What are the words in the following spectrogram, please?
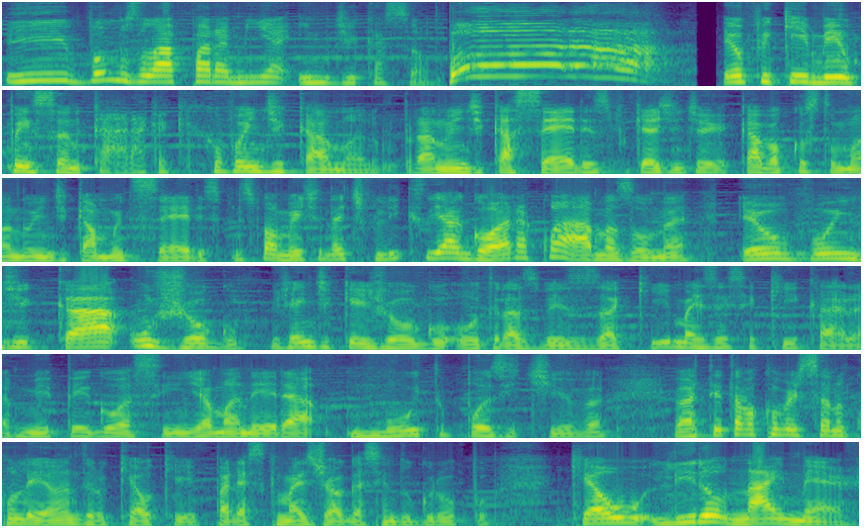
E vamos lá para a minha indicação. Eu fiquei meio pensando, caraca, o que, que eu vou indicar, mano? Pra não indicar séries, porque a gente acaba acostumando a indicar muito séries, principalmente Netflix e agora com a Amazon, né? Eu vou indicar um jogo. Já indiquei jogo outras vezes aqui, mas esse aqui, cara, me pegou assim de uma maneira muito positiva. Eu até tava conversando com o Leandro, que é o que parece que mais joga assim do grupo, que é o Little Nightmare.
